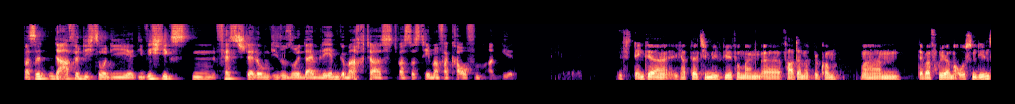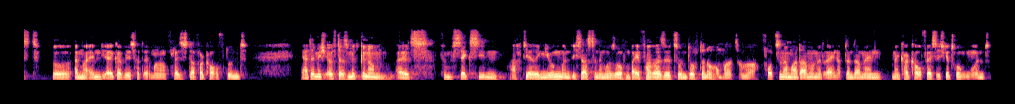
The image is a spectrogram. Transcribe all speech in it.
was sind denn da für dich so die, die wichtigsten Feststellungen, die du so in deinem Leben gemacht hast, was das Thema Verkaufen angeht? Ich denke, ich habe da ziemlich viel von meinem äh, Vater mitbekommen. Ähm, der war früher im Außendienst, so MAN, die LKWs hat er immer fleißig da verkauft und er hatte mich öfters mitgenommen als fünf, sechs, sieben, achtjährigen Jungen und ich saß dann immer so auf dem Beifahrersitz und durfte dann auch immer zur Fortuner Dame mit rein, habe dann da mein, mein Kakao fleißig getrunken und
